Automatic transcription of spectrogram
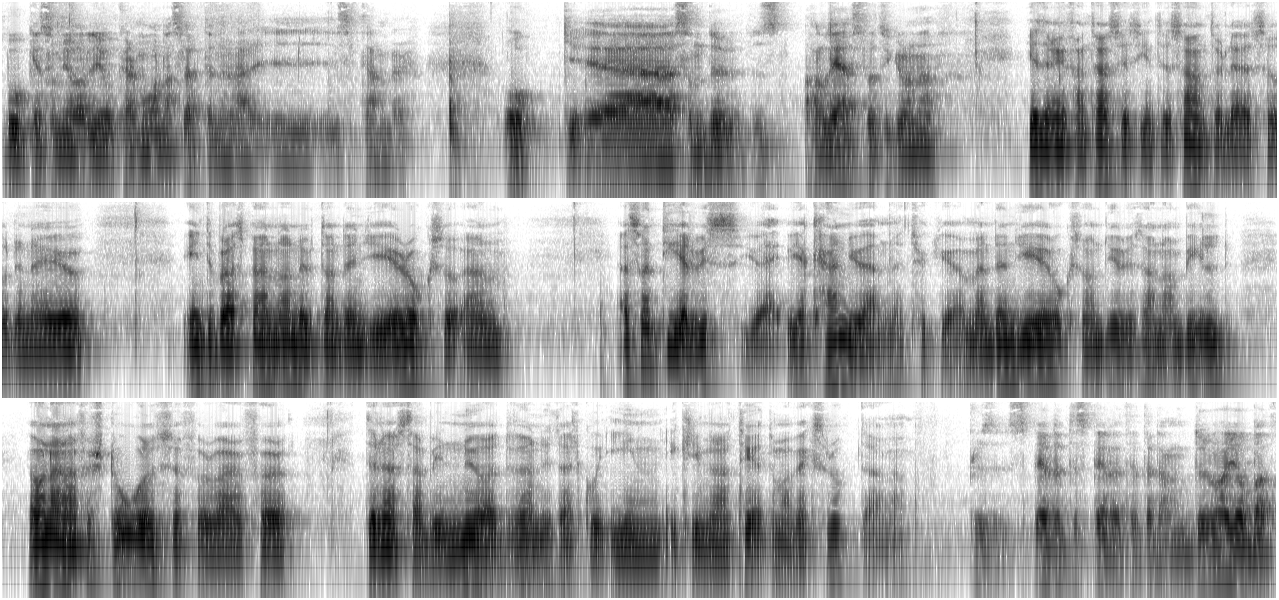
boken som jag och Leo Carmona släppte nu här i, i september. Och eh, som du har läst. Vad tycker du om den? Ja, den är fantastiskt intressant att läsa och den är ju inte bara spännande utan den ger också en Alltså delvis, jag, jag kan ju ämnet tycker jag, men den ger också en delvis annan bild. Jag har en annan förståelse för varför det nästan blir nödvändigt att gå in i kriminalitet om man växer upp där. Va? Precis. Spelet är spelet heter den. Du har jobbat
